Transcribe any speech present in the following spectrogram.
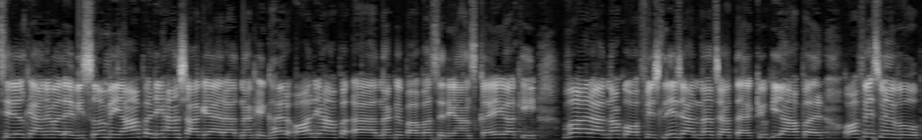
सीरियल के आने वाले एपिसोड में यहाँ पर रियांश आ गया। आराधना के घर और यहाँ पर आराधना के पापा से रियांश कहेगा कि वह आराधना को ऑफ़िस ले जाना चाहता है क्योंकि यहाँ पर ऑफ़िस में वो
